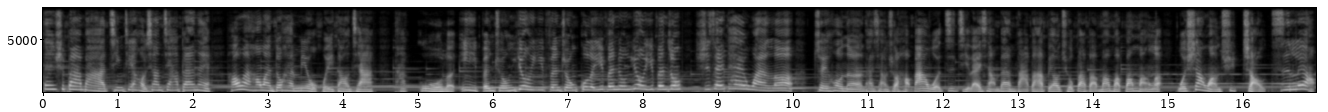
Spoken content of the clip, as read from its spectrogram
但是爸爸今天好像加班哎，好晚好晚都还没有回到家。他过了一分钟又一分钟，过了一分钟又一分钟，实在太晚了。最后呢，他想说：“好吧，我自己来想办法吧，不要求爸爸妈妈帮忙了。我上网去找资料。”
